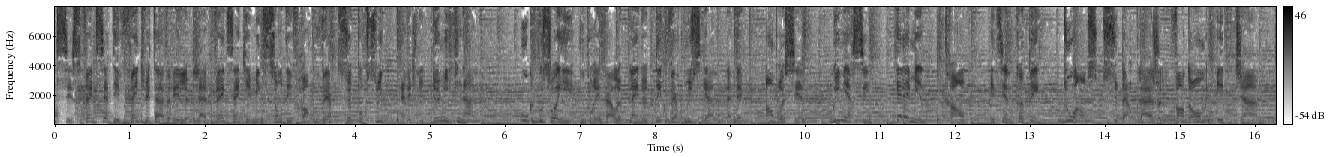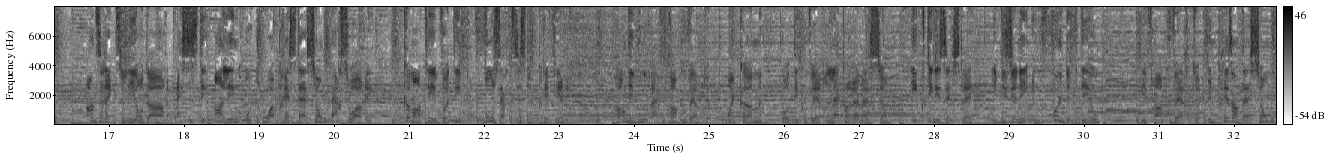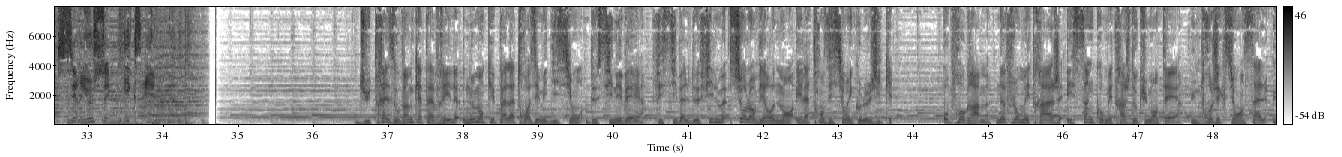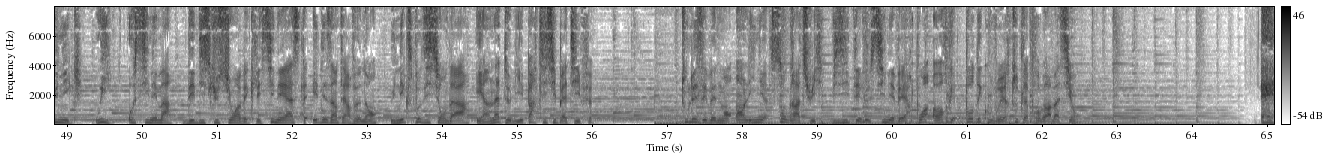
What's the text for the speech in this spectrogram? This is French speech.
26, 27 et 28 avril, la 25e édition des Francs ouvertes se poursuit avec les demi-finales. Où que vous soyez, vous pourrez faire le plein de découvertes musicales avec Ambre Ciel, Oui Merci, Calamine, Tremble, Étienne Copé, Douance, Superplage, Vendôme et Jam. En direct du Lion d'Or, assistez en ligne aux trois prestations par soirée. Commentez et votez pour vos artistes préférés. Rendez-vous à francouverte.com pour découvrir la programmation, écouter les extraits et visionner une foule de vidéos. Les Francouvertes, une présentation Sirius XM. Du 13 au 24 avril, ne manquez pas la troisième édition de Cinévert, festival de films sur l'environnement et la transition écologique. Au programme, 9 longs métrages et 5 courts métrages documentaires. Une projection en salle unique. Oui, au cinéma. Des discussions avec les cinéastes et des intervenants, une exposition d'art et un atelier participatif. Tous les événements en ligne sont gratuits. Visitez le cinévert.org pour découvrir toute la programmation. Eh,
